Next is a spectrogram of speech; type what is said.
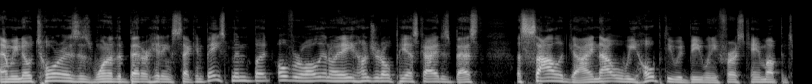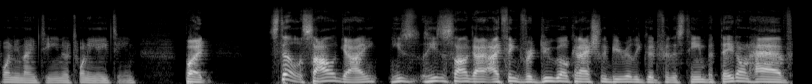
And we know Torres is one of the better hitting second basemen, but overall, you know, an 800 OPS guy at his best, a solid guy, not what we hoped he would be when he first came up in 2019 or 2018, but still a solid guy. He's he's a solid guy. I think Verdugo can actually be really good for this team, but they don't have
